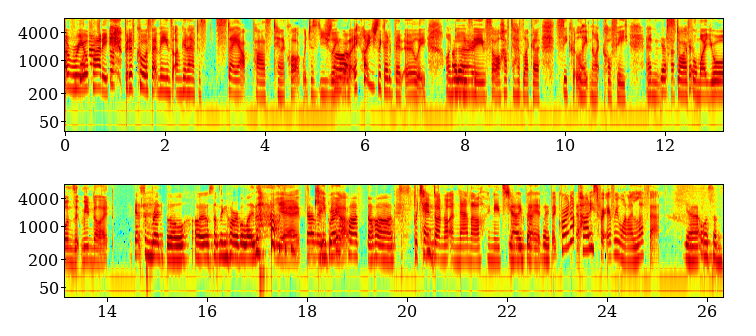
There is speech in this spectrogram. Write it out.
a real party. But of course, that means I'm going to have to stay out past 10 o'clock, which is usually oh. what I, I usually go to bed early on New Year's Eve. So I'll have to have like a secret late night coffee and yeah, stifle my yawns at midnight. Get some Red Bull or something horrible like that. Yeah, keep grown up parties are hard. Pretend I'm not a nana who needs to yeah, in exactly. bed. But grown up yeah. parties for everyone. I love that. Yeah, awesome.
